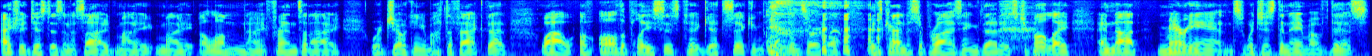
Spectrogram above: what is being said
Actually, just as an aside, my my alumni friends and I were joking about the fact that wow, of all the places to get sick in Cleveland Circle, it's kind of surprising that it's Chipotle and not Marianne's, which is the name of this.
